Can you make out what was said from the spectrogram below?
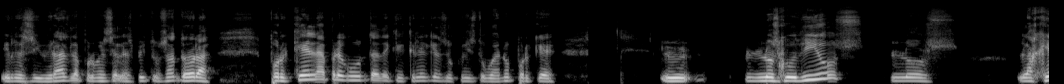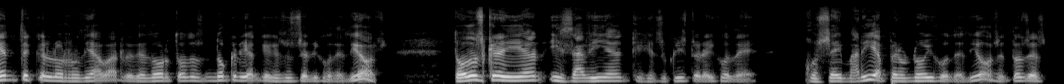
y recibirás la promesa del Espíritu Santo. Ahora, ¿por qué la pregunta de que creen en Jesucristo? Bueno, porque los judíos, los, la gente que los rodeaba alrededor, todos no creían que Jesús era hijo de Dios. Todos creían y sabían que Jesucristo era hijo de José y María, pero no hijo de Dios. Entonces,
